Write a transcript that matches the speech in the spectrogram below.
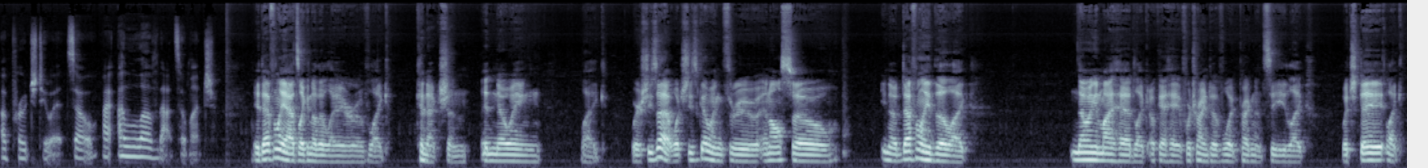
approach to it. So I, I love that so much. It definitely adds like another layer of like connection and knowing like where she's at, what she's going through, and also, you know, definitely the like knowing in my head like okay hey if we're trying to avoid pregnancy like which day like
